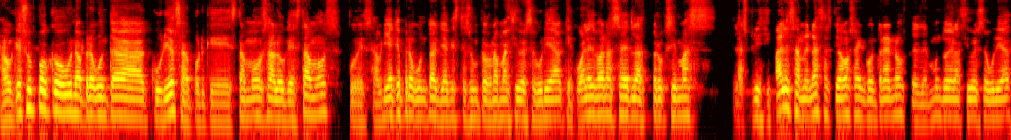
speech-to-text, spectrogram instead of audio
Aunque es un poco una pregunta curiosa, porque estamos a lo que estamos, pues habría que preguntar, ya que este es un programa de ciberseguridad, que cuáles van a ser las próximas, las principales amenazas que vamos a encontrarnos desde el mundo de la ciberseguridad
